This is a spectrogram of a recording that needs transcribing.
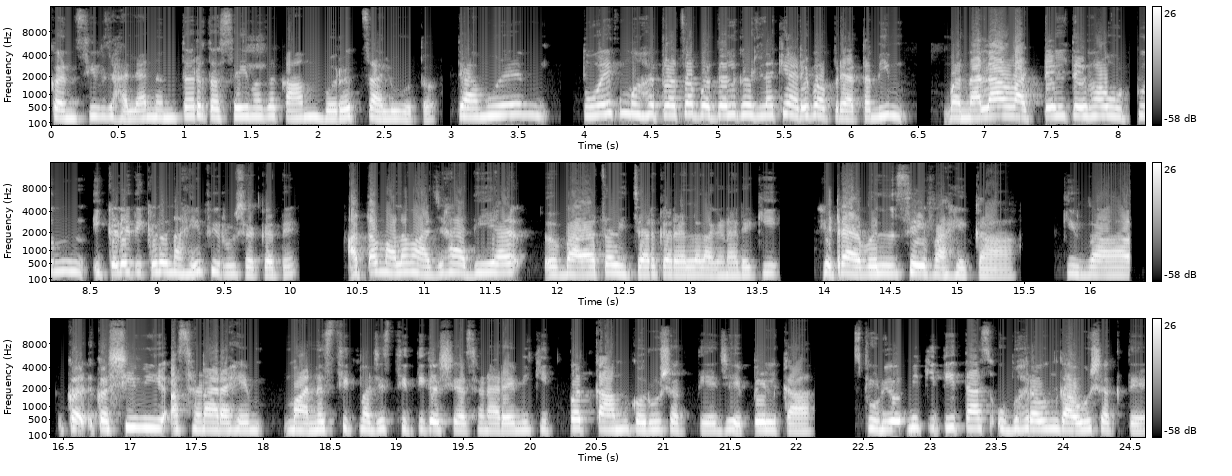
कन्सिव्ह झाल्यानंतर तसंही माझं काम बरंच चालू होतं. त्यामुळे तो एक महत्त्वाचा बदल घडला की अरे बापरे आता मी मनाला वाटेल तेव्हा उठून इकडे तिकडे नाही फिरू शकत आहे. आता मला माझ्या आधी या बाळाचा विचार करायला लागणार आहे की हे ट्रॅव्हल सेफ आहे का? किंवा कशी मी असणार आहे? मानसिक माझी स्थिती कशी असणार आहे? मी कितपत काम करू शकते? झेपेल का? स्टुडिओत मी किती तास उभं राहून गाऊ शकते?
